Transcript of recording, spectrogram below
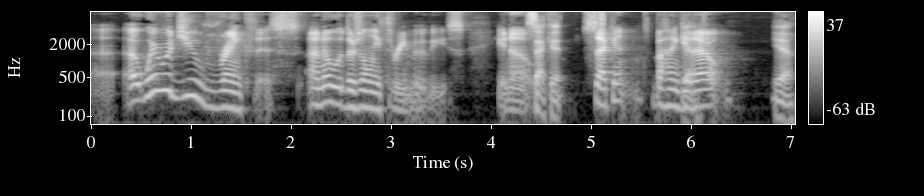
uh, where would you rank this? I know there's only three movies. You know, second. second behind Get Out. Yeah.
